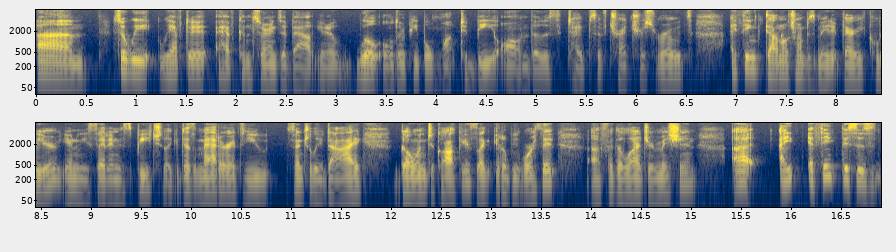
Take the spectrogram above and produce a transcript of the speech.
Um, so we we have to have concerns about, you know, will older people want to be on those types of treacherous roads? I think Donald Trump has made it very clear. You know, he said in his speech, like, it doesn't matter if you essentially die going to caucus, like, it'll be worth it uh, for the larger mission. Uh, I, I think this is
